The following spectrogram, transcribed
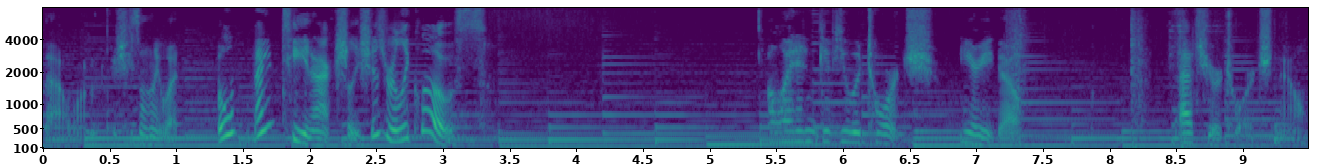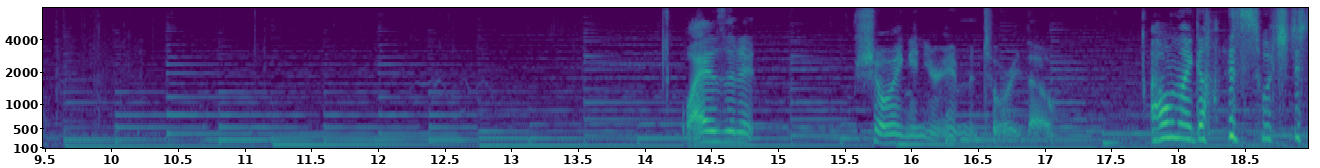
That one. She's only, what? Oh, 19 actually. She's really close. Oh, I didn't give you a torch. Here you go. That's your torch now. Why isn't it showing in your inventory, though? Oh my god, it switched it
